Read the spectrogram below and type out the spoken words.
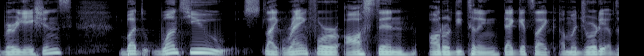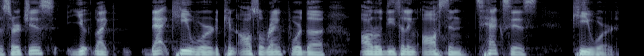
variations. But once you like rank for Austin auto detailing, that gets like a majority of the searches. You like that keyword can also rank for the auto detailing Austin, Texas keyword.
